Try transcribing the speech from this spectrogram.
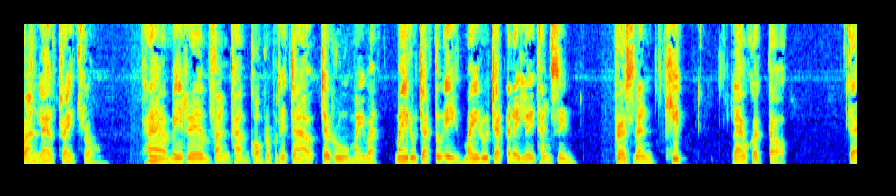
ฟังแล้วไตรตรอง ถ้าไม่เริ่มฟังคำของพระพุทธเจ้าจะรู้ไหมว่า ไม่รู้จักตัวเองไม่รู้จักอะไรเลยทั้งสิ้น เพราะฉะนั้นคิดแล้วก็ตอบ จะ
